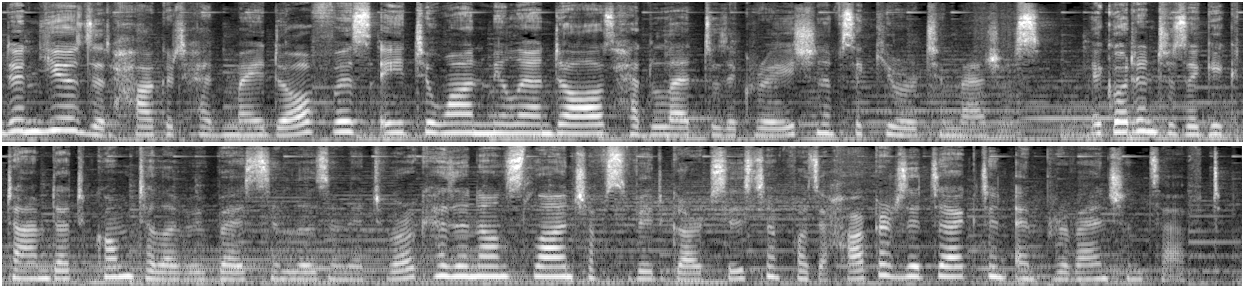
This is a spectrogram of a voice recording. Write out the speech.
The news that hackers had made off with $81 million had led to the creation of security measures. According to the GeekTime.com, Tel Aviv-based Illusive Network has announced launch of SWIFT Guard system for the hackers detecting and prevention theft.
